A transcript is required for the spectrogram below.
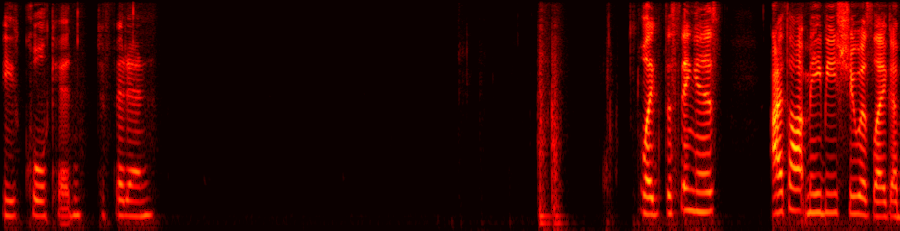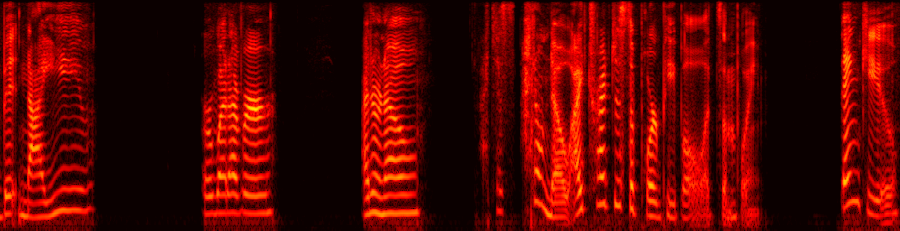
be cool kid to fit in. Like the thing is, I thought maybe she was like a bit naive or whatever. I don't know. I just I don't know. I tried to support people at some point. Thank you.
